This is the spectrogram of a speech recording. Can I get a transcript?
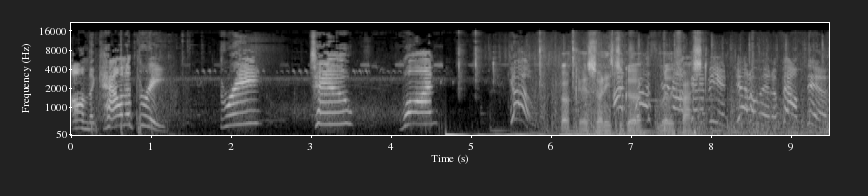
On the count of three. Three, two, one, go! Okay, so I need to go trust really fast. be a gentleman about this.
